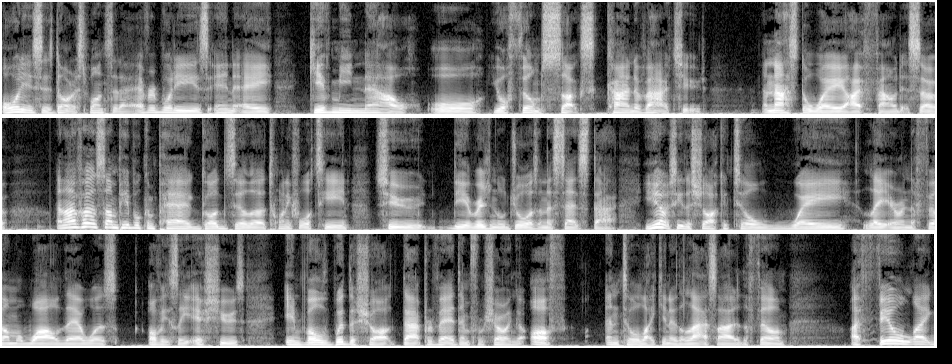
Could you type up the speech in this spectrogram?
audiences don't respond to that. Everybody is in a give me now or your film sucks kind of attitude. And that's the way I found it. So, and I've heard some people compare Godzilla 2014 to the original Jaws in the sense that you don't see the shark until way later in the film, and while there was obviously issues involved with the shark that prevented them from showing it off until like you know the latter side of the film. I feel like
